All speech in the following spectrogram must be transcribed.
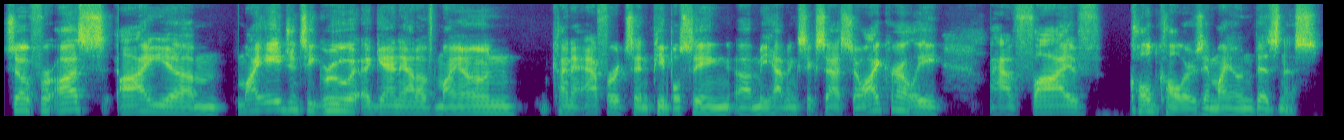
So for us, I um, my agency grew again out of my own kind of efforts and people seeing uh, me having success. So I currently have five cold callers in my own business.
